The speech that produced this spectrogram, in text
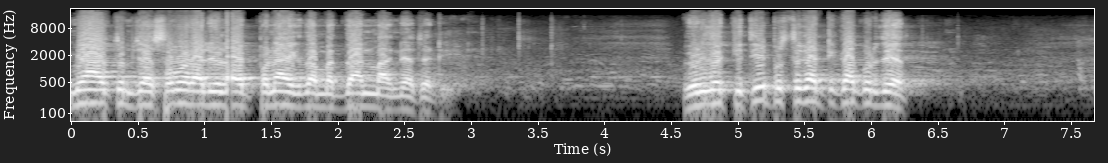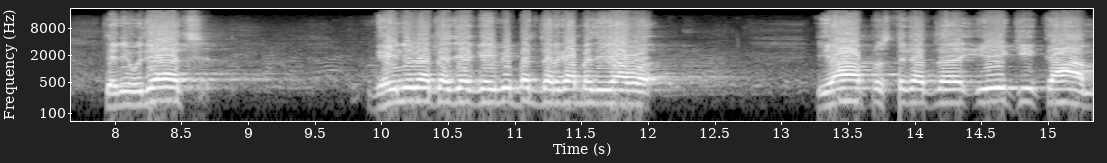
मी आज तुमच्यासमोर आलेलो आहे पुन्हा एकदा मतदान मागण्यासाठी. विरोधक किती पुस्तकात टीका करू देत त्यांनी उद्याच गैनीनाथाच्या गैबीपत दर्गामध्ये यावं. या पुस्तकातलं एकही काम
